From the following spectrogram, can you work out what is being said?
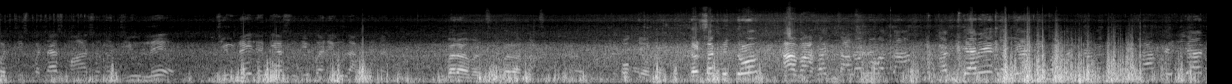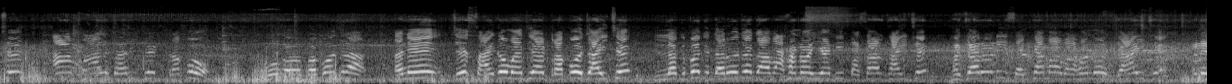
પચીસ પચાસ માણસોનો જીવ લે જીવ નહીં લે ત્યાં સુધી બને એવું લાગતું નથી. બરાબર છે બરાબર છે. Okay okay. દર્શક મિત્રો આ વાહન ચાલકો હતા. અત્યારે અહીંયાથી વાહન ચાલકો થઈ રહ્યા છે. આ માલગાડી જે ટ્રકો બગોદરા અને જે સાઈડોમાંથી આ ટ્રકો જાય છે, લગભગ દરરોજ જ આ વાહનો અહીંયાથી પસાર થાય છે. હજારોની સંખ્યામાં વાહનો જાય છે અને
